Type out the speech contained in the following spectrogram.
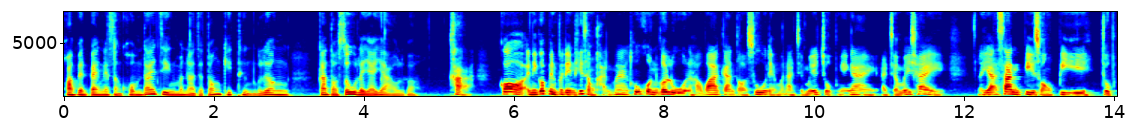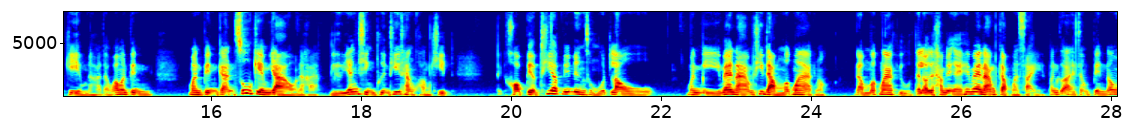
ความเปลี่ยนแปลงในสังคมได้จริง มันอาจจะต้องคิดถึงเรื่องการต่อสู้ระยะยาวหรือเปล่า ค่ะ ก็อันนี้ก็เป็นประเด็นที่สำคัญมากทุกคนก็รู้นะคะว่าการต่อสู้เนี่ยมันอาจจะไม่ได้จบง่าย ๆ อาจจะไม่ใช่ระยะสั้นปี 2 ปีจบเกมนะคะ แต่ว่ามันเป็นมันเป็นการสู้เกมยาวนะคะ หรือแย่งชิงพื้นที่ทางความคิด ขอเปรียบเทียบนิดนึงสมมุติเรา มันมีแม่น้ำที่ดำมากๆเนาะดำมากๆอยู่ แต่เราจะทำยังไงให้แม่น้ำกลับมาใส มันก็อาจจะจำเป็นต้อง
